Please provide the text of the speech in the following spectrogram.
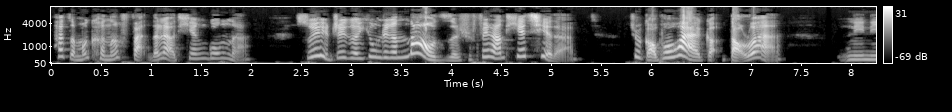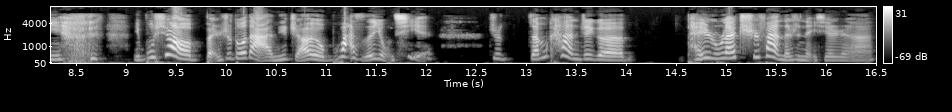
他怎么可能反得了天宫呢？所以这个用这个“闹”字是非常贴切的，就是搞破坏、搞捣乱。你你 你不需要本事多大，你只要有不怕死的勇气。就咱们看这个陪如来吃饭的是哪些人啊？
